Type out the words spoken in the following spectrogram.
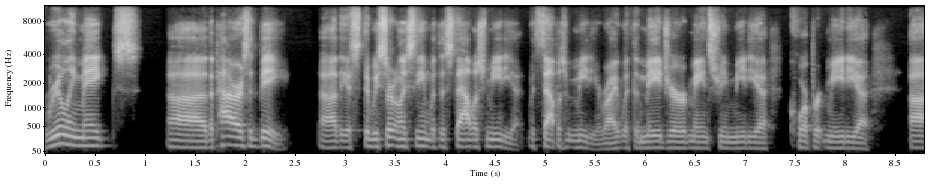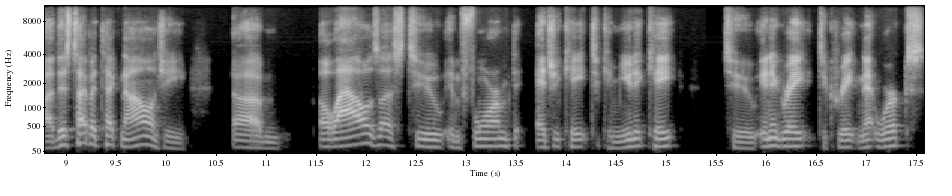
really makes uh, the powers that be. Uh, the, we certainly seen with established media, establishment media, right? With the major mainstream media, corporate media. Uh, this type of technology um, allows us to inform, to educate, to communicate to integrate, to create networks,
